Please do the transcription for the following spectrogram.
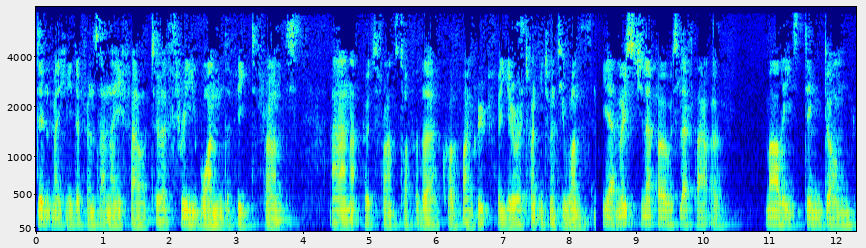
didn't make any difference, and they fell to a 3-1 defeat to France and that puts France top of the qualifying group for Euro 2021. Yeah, Moussa Djenepo was left out of Mali's Ding Dong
